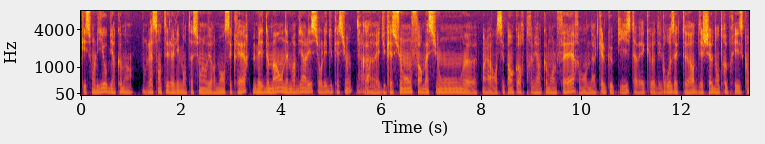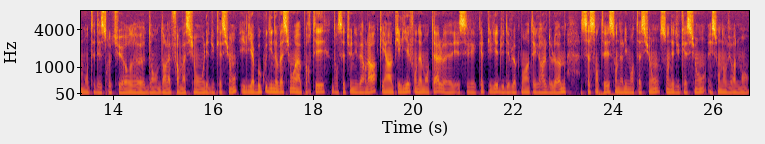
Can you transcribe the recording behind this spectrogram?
qui sont liés au bien commun. Donc la santé, l'alimentation, l'environnement, c'est clair. Mais demain, on aimerait bien aller sur l'éducation. Euh, éducation, formation. Euh, voilà, on ne sait pas encore très bien comment le faire. On a quelques pistes avec euh, des gros acteurs, des chefs d'entreprise qui ont monté des structures dans, dans la formation ou l'éducation. Il y a beaucoup d'innovations à apporter dans cet univers-là, qui est un pilier fondamental. Et c'est les quatre piliers du développement intégral de l'homme. Sa santé, son alimentation, son éducation et son environnement.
